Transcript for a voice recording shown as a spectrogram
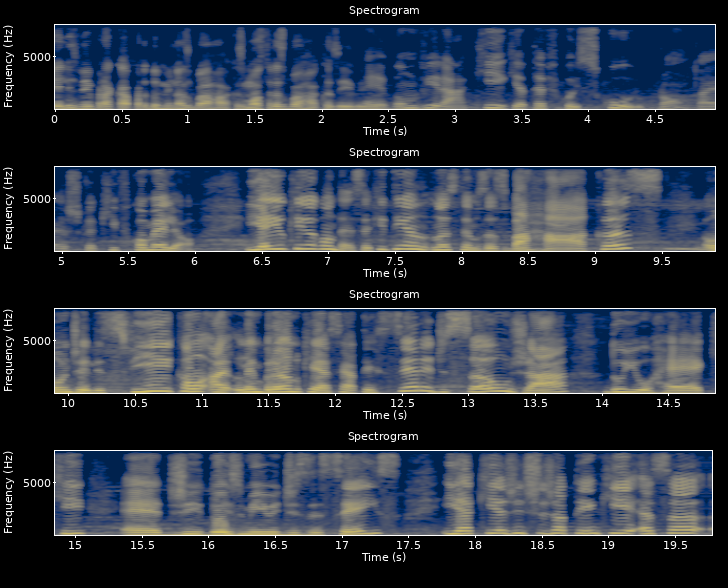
Eles vêm pra cá pra dormir nas barracas. Mostra as barracas aí, Leila. É, vamos virar aqui, que até ficou escuro. Pronto, acho que aqui ficou melhor. E aí o que, que acontece? Aqui tem, nós temos as barracas, onde eles ficam. Ah, lembrando que essa é a terceira edição já do UREC é, de 2016. E aqui a gente já tem que essa.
